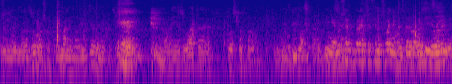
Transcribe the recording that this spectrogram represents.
вже неодноразово, що в приймальному відділенні потрібно організувати пост охорони. Будь ласка, робіть Ні, ну це. все збирається фінансування, ми з Далевами Робіть говорили.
